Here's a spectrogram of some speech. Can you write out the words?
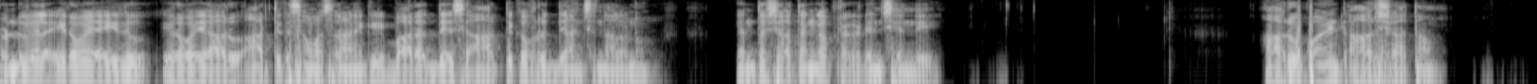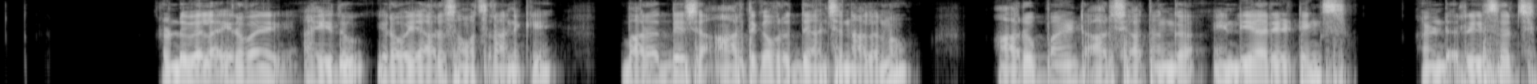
రెండు వేల ఇరవై ఐదు ఇరవై ఆరు ఆర్థిక సంవత్సరానికి భారతదేశ ఆర్థిక వృద్ధి అంచనాలను ఎంత శాతంగా ప్రకటించింది? ఆరు పాయింట్ ఆరు శాతం. రెండు వేల ఇరవై ఐదు ఇరవై ఆరు సంవత్సరానికి భారతదేశ ఆర్థిక వృద్ధి అంచనాలను ఆరు పాయింట్ ఆరు శాతంగా India ratings and research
